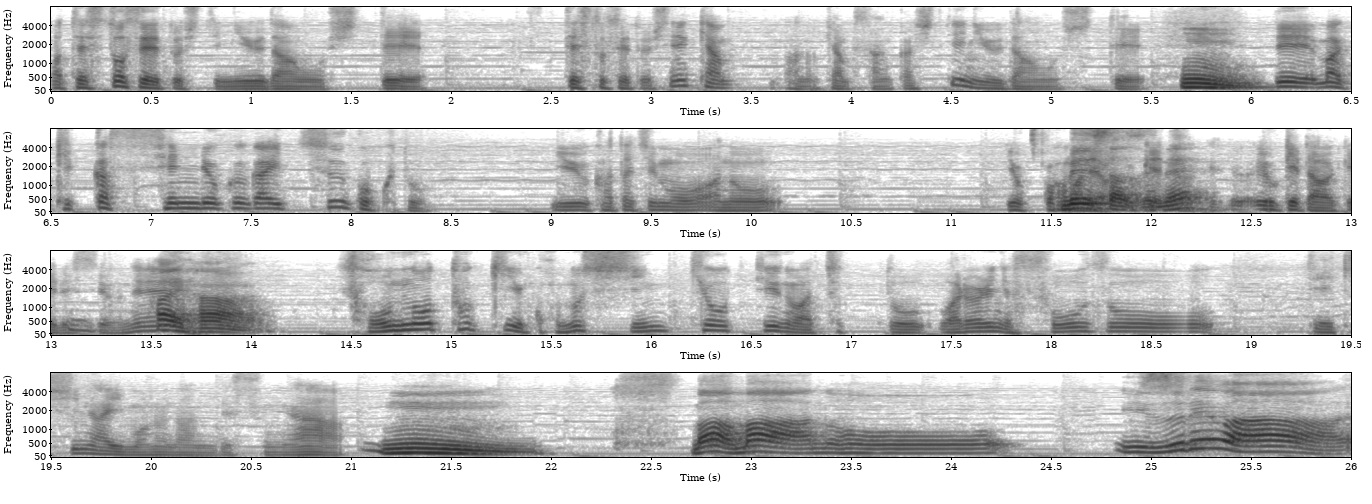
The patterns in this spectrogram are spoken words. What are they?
まあ、テスト生として入団をして、テスト生としてね、キャンプあのキャンプ参加して入団をして、うん、で、まあ、結果、戦力外通告という形も、あの、横浜では受けね受けたわけですよね。はいはその時この心境っていうのは、ちょっと我々には想像できないものなんですが、い。うん、まあまあ、あのいずれは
